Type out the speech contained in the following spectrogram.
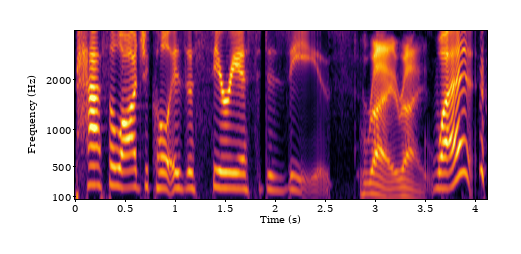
pathological is a serious disease right, right. what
